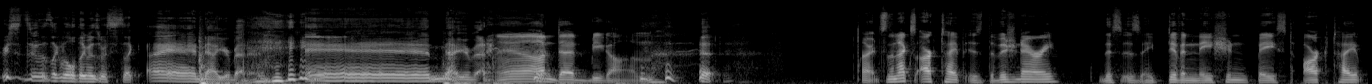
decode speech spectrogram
we should do this like little thing where it's like, and now you're better, and now you're better. yeah, dead, be gone. All right. So the next archetype is the visionary. This is a divination based archetype.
